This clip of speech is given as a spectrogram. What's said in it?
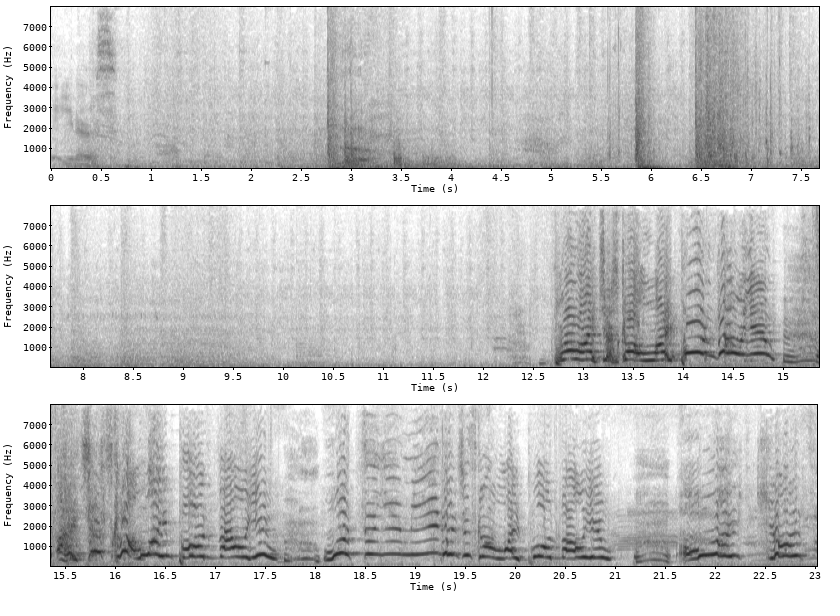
Yeah. Bro, I just got Lightborn value! I just got Lightborn value! What do you mean I just got Lightborn value? Oh my god!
